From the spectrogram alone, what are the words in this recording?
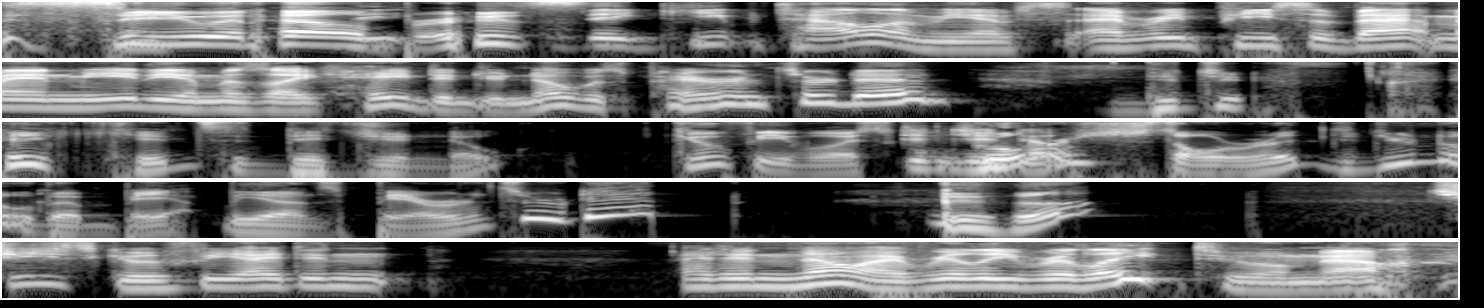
See you in hell, They- Bruce. They keep telling me every piece of Batman medium is like, "Hey, did you know his parents are dead?" Did you? Hey kids, did you know? Goofy voice. Did you know? Gosh, Sora, did you know that Batman's parents are dead? Uh-huh. Jeez, Goofy, I didn't, I didn't know. I really relate to him now.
